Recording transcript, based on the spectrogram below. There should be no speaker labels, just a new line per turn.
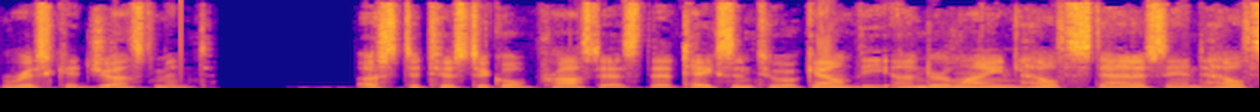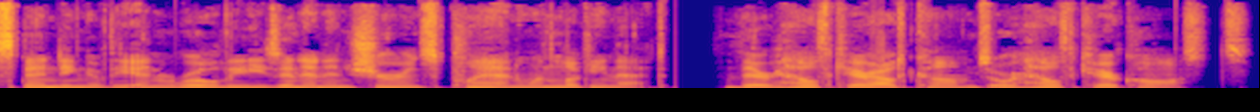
Risk adjustment. A statistical process that takes into account the underlying health status and health spending of the enrollees in an insurance plan when looking at their healthcare outcomes or healthcare costs.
